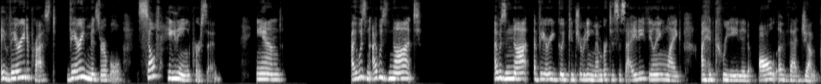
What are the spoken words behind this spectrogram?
a very depressed, very miserable, self-hating person. And I was, I was not, I was not a very good contributing member to society, feeling like I had created all of that junk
